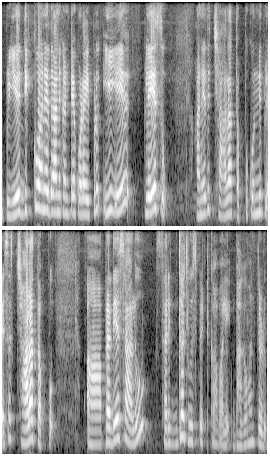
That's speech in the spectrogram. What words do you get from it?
ఇప్పుడు ఏ దిక్కు అనే దానికంటే కూడా ఇప్పుడు ఈ ఏ ప్లేసు అనేది చాలా తప్పు. కొన్ని ప్లేసెస్ చాలా తప్పు. ఆ ప్రదేశాలు సరిగ్గా చూసి పెట్టుకోవాలి. భగవంతుడు.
